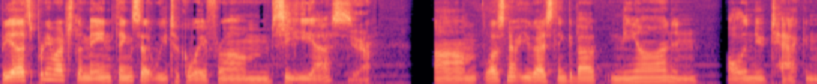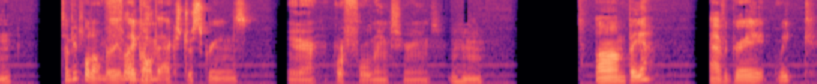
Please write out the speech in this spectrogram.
but yeah, that's pretty much the main things that we took away from CES. yeah. Um, let us know what you guys think about Neon and all the new tech. And some people don't really like all the extra screens. Yeah, or folding screens. Mm-hmm. Um, but yeah, have a great week.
